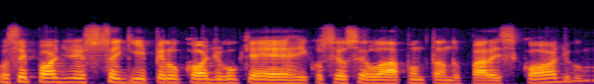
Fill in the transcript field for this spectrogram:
você pode seguir pelo código QR com seu celular apontando para esse código.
